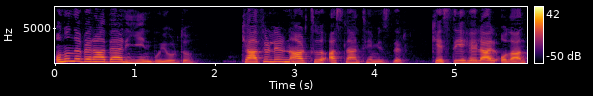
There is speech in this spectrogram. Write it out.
onunla beraber yiyin buyurdu. Kafirlerin artığı aslen temizdir. Kestiği helal olan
